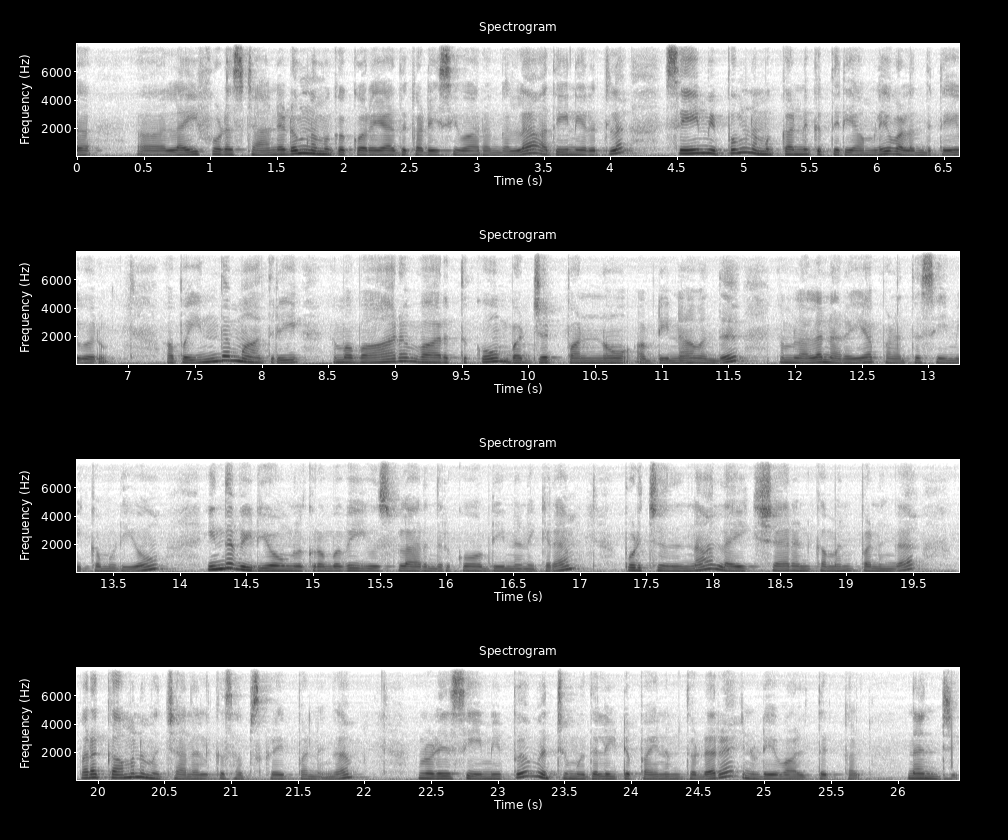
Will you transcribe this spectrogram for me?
லைஃபோட ஸ்டாண்டர்டும் நமக்கு குறையாது கடைசி வாரங்களில். அதே நேரத்தில் சேமிப்பும் நமக்கு கண்ணுக்கு தெரியாமலே வளர்ந்துட்டே வரும். அப்போ இந்த மாதிரி நம்ம வாரம் வாரத்துக்கும் பட்ஜெட் பண்ணோம் அப்படின்னா வந்து நம்மளால் நிறையா பணத்தை சேமிக்க முடியும். இந்த வீடியோ உங்களுக்கு ரொம்பவே யூஸ்ஃபுல்லாக இருந்திருக்கும் அப்படின்னு நினைக்கிறேன். பிடிச்சதுன்னா லைக் ஷேர் அண்ட் கமெண்ட் பண்ணுங்கள் மறக்காமல் நம்ம சேனலுக்கு சப்ஸ்கிரைப் பண்ணுங்கள் உங்களுடைய சேமிப்பு மற்றும் முதலீட்டு பயணம் தொடர என்னுடைய வாழ்த்துக்கள். நன்றி.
